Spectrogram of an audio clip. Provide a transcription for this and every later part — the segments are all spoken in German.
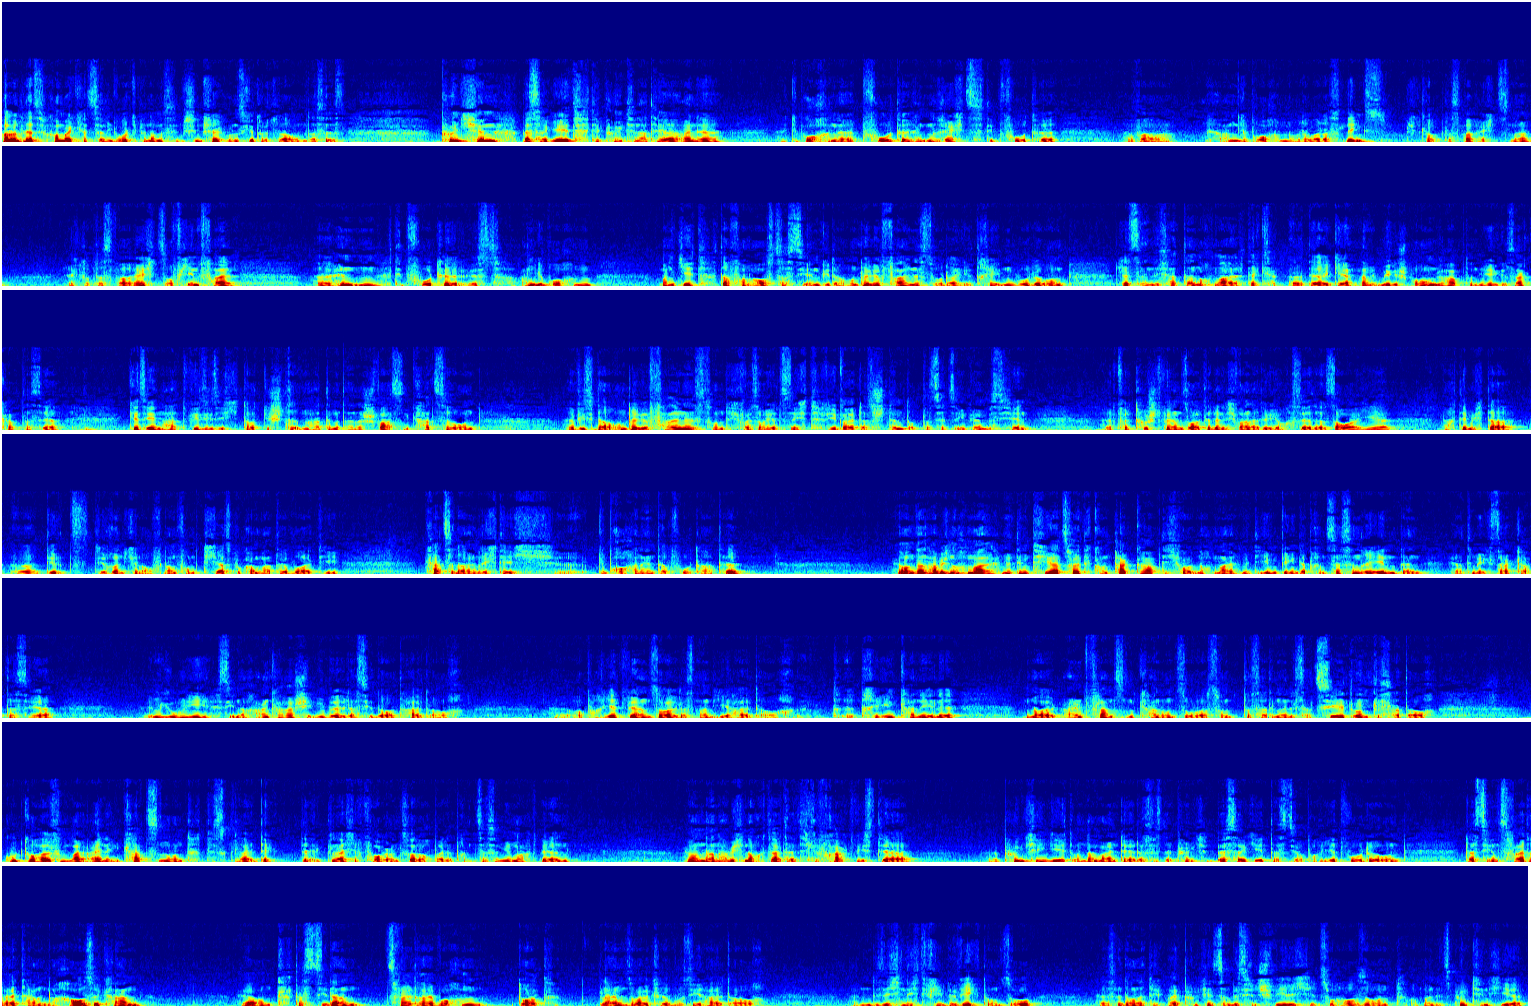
Hallo und herzlich willkommen bei Kätzchen Gold. Ich bin Name ist Schimschek und es geht heute darum, dass es Pünktchen besser geht. Die Pünktchen hatte ja eine gebrochene Pfote hinten rechts. Die Pfote war angebrochen oder war das links? Ich glaube, das war rechts, ne? Ich glaube, das war rechts. Auf jeden Fall äh, hinten die Pfote ist angebrochen. Man geht davon aus, dass sie entweder runtergefallen ist oder getreten wurde und letztendlich hat dann nochmal der, äh, der Gärtner mit mir gesprochen gehabt und mir gesagt gehabt, dass er gesehen hat, wie sie sich dort gestritten hatte mit einer schwarzen Katze und äh, wie sie da runtergefallen ist. Und ich weiß auch jetzt nicht, wie weit das stimmt, ob das jetzt irgendwie ein bisschen äh, vertuscht werden sollte, denn ich war natürlich auch sehr, sehr sauer hier, nachdem ich da die, die Röntgenaufnahmen vom Tierarzt bekommen hatte, wo halt die Katze da einen richtig gebrochenen Hinterpfote hatte. Ja, und dann habe ich nochmal mit dem Tierarzt heute Kontakt gehabt. Ich wollte nochmal mit ihm wegen der Prinzessin reden, denn er hatte mir gesagt gehabt, dass er im Juni sie nach Ankara schicken will, dass sie dort halt auch äh, operiert werden soll, dass man ihr halt auch äh, Tränenkanäle neu einpflanzen kann und sowas. Und das hat mir das erzählt und das hat auch gut geholfen bei einigen Katzen und das, der, der gleiche Vorgang soll auch bei der Prinzessin gemacht werden. Ja, und dann habe ich noch gleichzeitig gefragt, wie es der äh, Pünktchen geht. Und da meinte er, dass es der Pünktchen besser geht, dass sie operiert wurde und dass sie in zwei, drei Tagen nach Hause kann. Ja, und dass sie dann zwei, drei Wochen dort bleiben sollte, wo sie halt auch äh, sich nicht viel bewegt und so. Das wird auch natürlich bei Pünktchen jetzt ein bisschen schwierig hier zu Hause und ob man jetzt Pünktchen hier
